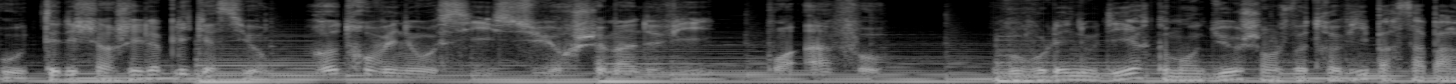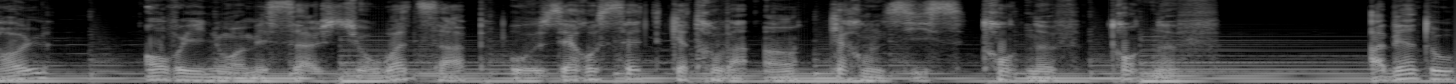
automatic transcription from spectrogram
ou téléchargez l'application. Retrouvez-nous aussi sur chemindevie.info. Vous voulez nous dire comment Dieu change votre vie par sa parole? Envoyez-nous un message sur WhatsApp au 07 81 46 39 39. À bientôt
